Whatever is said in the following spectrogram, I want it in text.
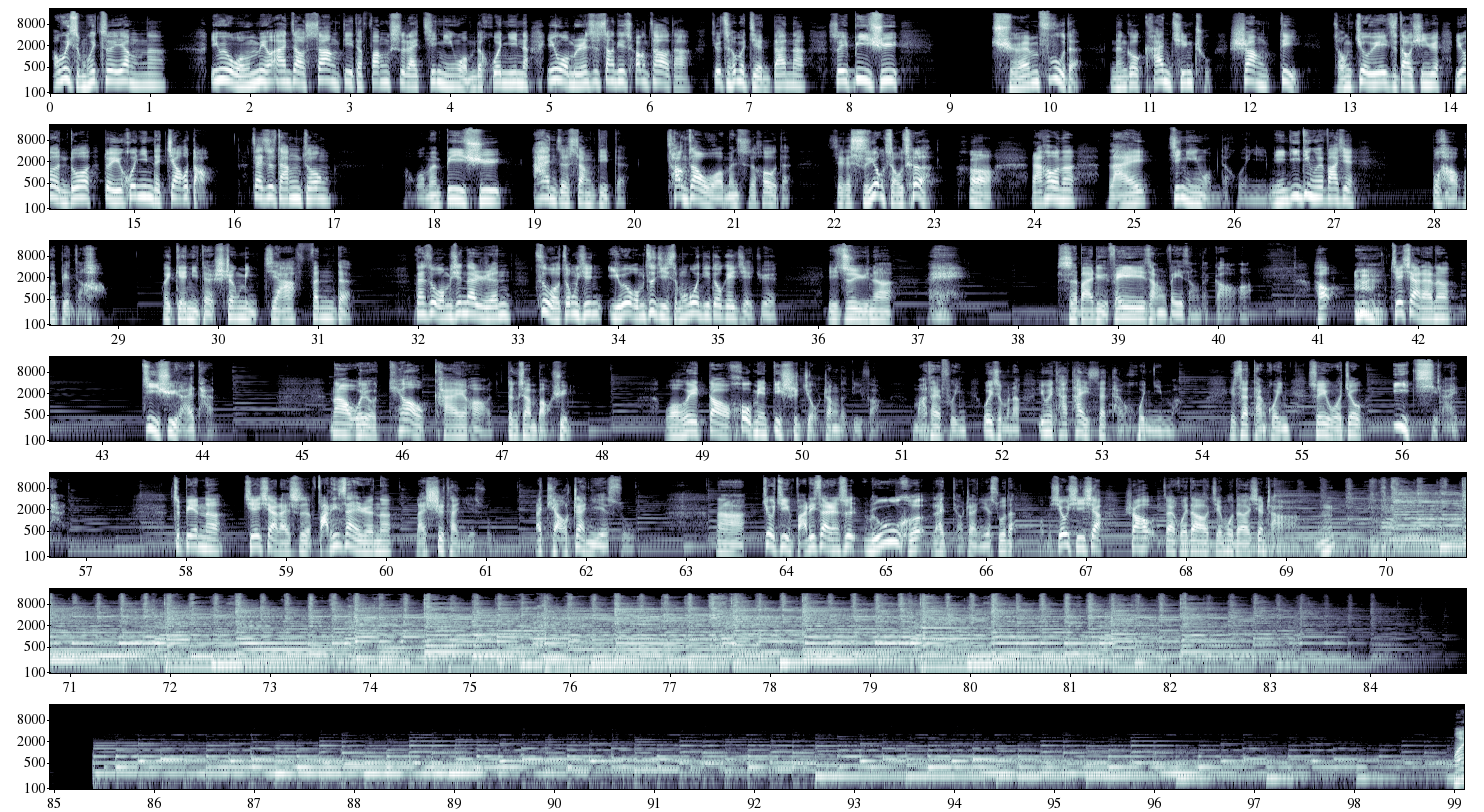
啊，为什么会这样呢？因为我们没有按照上帝的方式来经营我们的婚姻呢、因为我们人是上帝创造的，就这么简单呢、所以必须全副的能够看清楚上帝从旧约一直到新约有很多对于婚姻的教导。在这当中，我们必须按着上帝的创造我们时候的这个使用手册，哦，然后呢，来经营我们的婚姻。你一定会发现，不好会变成好，会给你的生命加分的。但是我们现在人自我中心，以为我们自己什么问题都可以解决，以至于呢，哎，失败率非常非常的高啊。好，接下来呢，继续来谈。那我有跳开哈登山宝训，我会到后面第十九章的地方，马太福音，为什么呢？因为他他也是在谈婚姻嘛，也是在谈婚姻，所以我就一起来谈。这边呢，接下来是法利赛人呢来试探耶稣，来挑战耶稣。那究竟法利赛人是如何来挑战耶稣的？休息一下，稍后再回到节目的现场。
